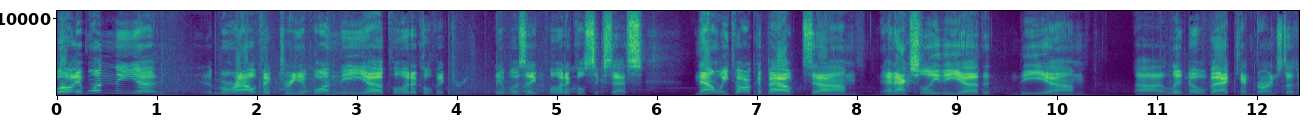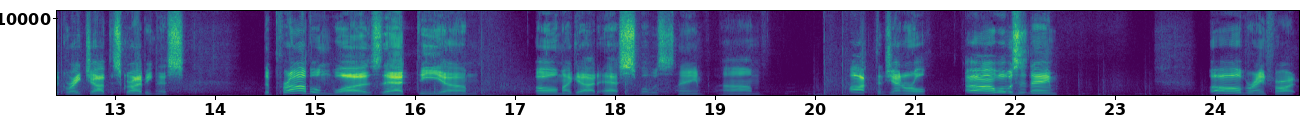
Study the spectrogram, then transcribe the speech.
Well, it won the, uh, the morale victory. It won the uh, political victory. It was a political success. Now we talk about, um, and actually the uh, the the um, uh, Lynn Novick, Ken Burns does a great job describing this. The problem was that the, um, oh my God, S, what was his name? Um, Hawk, the general. Oh, what was his name? Oh, brain fart.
